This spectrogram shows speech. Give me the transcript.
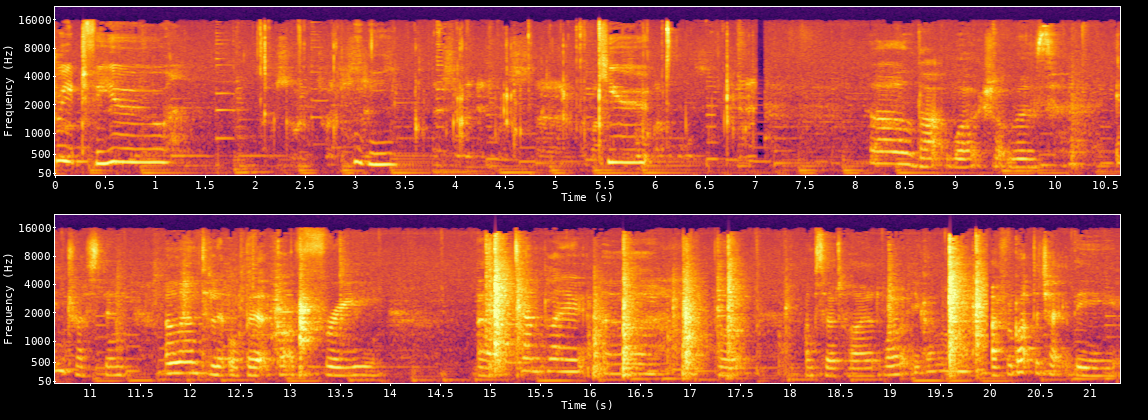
Treat for you. Cute. Oh, that workshop was interesting. I learned a little bit, got a free uh, template, uh, but I'm so tired. Why don't you go on? I forgot to check the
